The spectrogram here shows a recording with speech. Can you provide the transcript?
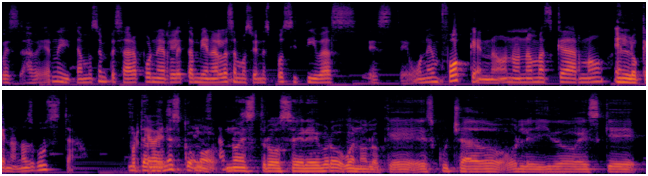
pues a ver, necesitamos empezar a ponerle también a las emociones positivas este, un enfoque, ¿no? No nada más quedarnos en lo que no nos gusta. Y Porque a también es como pensamos- nuestro cerebro, bueno, lo que he escuchado o leído es que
